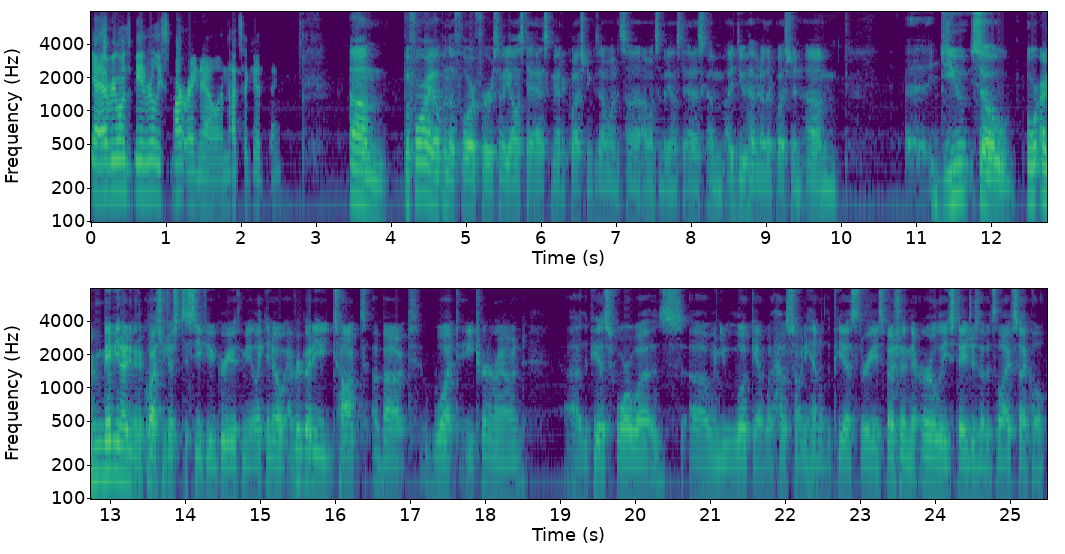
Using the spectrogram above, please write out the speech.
yeah, everyone's being really smart right now, and that's a good thing. Um, before I open the floor for somebody else to ask Matt a question, because I want uh, I want somebody else to ask. Um, I do have another question. Um, uh, do you so, or, or maybe not even a question, just to see if you agree with me? Like you know, everybody talked about what a turnaround uh, the PS4 was uh, when you look at what how Sony handled the PS3, especially in the early stages of its life cycle.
